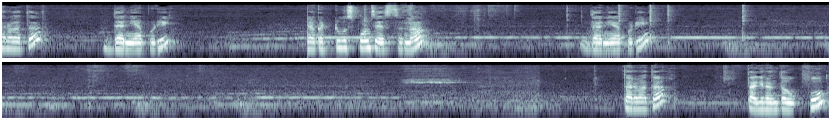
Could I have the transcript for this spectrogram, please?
తర్వాత ధనియా పొడి. ఒక టూ స్పూన్స్ వేస్తున్నా. ధనియా పొడి. తర్వాత తగినంత ఉప్పు.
